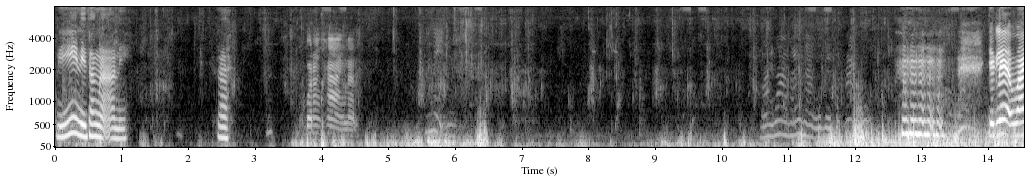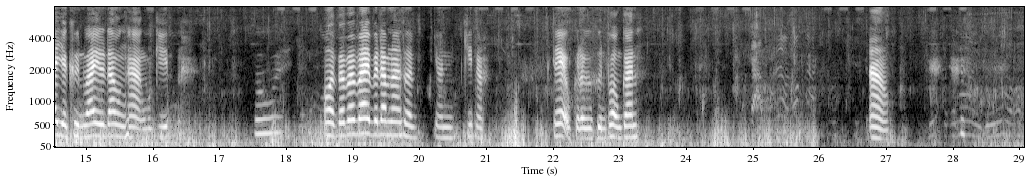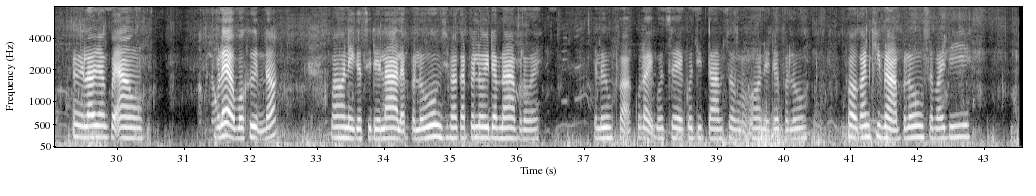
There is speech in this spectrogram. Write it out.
นี่นี่ทางหน้านี่อะ บนห่างๆนั่น อยากเล่ไว้อย่าขึ้นไว้แล้วดาวห่างๆบ่กินโอ้ยโอ้ยไปไปไปไปดำนาสัยันคิดนะแท้ก็เลยขึ้นพร้อมกัน อ้าว เออเรายังไปเอาบ่แล้วบ่ขึ้นดอกมาวันนี้ก็สิได้ลาแหละปะลุงสิพากันไปเลยดำนาปเลยอย่าลืมฝากกดไลค์กดแชร์กดติดตามส่องน้องอ้อนเด้อปะลุง พอกันคลิปหน้าปะลงสบายดี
